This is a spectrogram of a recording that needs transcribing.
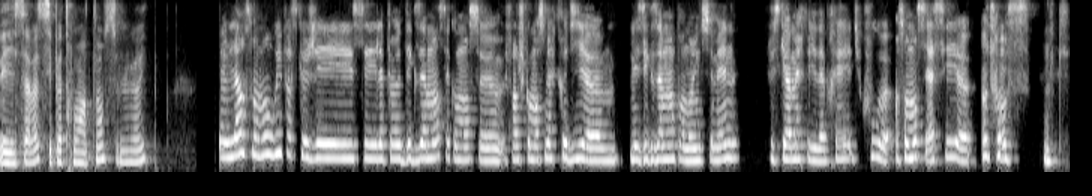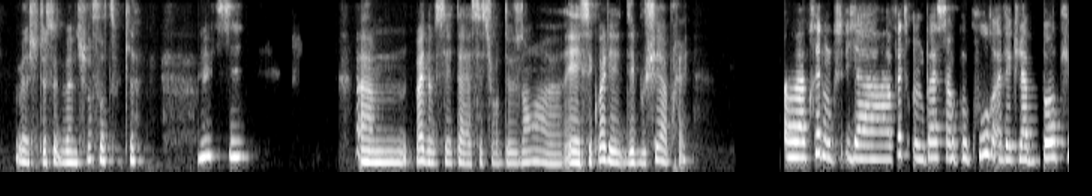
Et ça va, c'est pas trop intense le rythme? Euh, Là, en ce moment, oui, parce que j'ai, c'est la période d'examen. Ça commence, euh, enfin, je commence mercredi euh, mes examens pendant une semaine jusqu'à mercredi d'après. Du coup, en ce moment, c'est assez intense. Ok. Bah, je te souhaite bonne chance en tout cas. Merci. ouais, donc c'est, c'est sur deux ans. et c'est quoi les débouchés après? Après, donc, il y a, en fait, on passe un concours avec la banque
